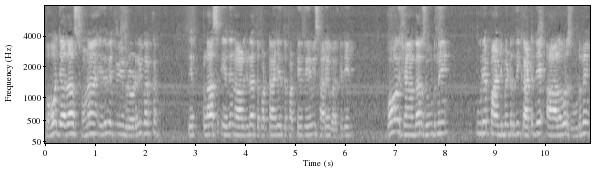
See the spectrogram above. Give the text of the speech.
ਬਹੁਤ ਜ਼ਿਆਦਾ ਸੋਹਣਾ ਇਹਦੇ ਵਿੱਚ ਵੀ ਐਮਬ੍ਰੋਇਡਰੀ ਵਰਕ ਤੇ ਪਲੱਸ ਇਹਦੇ ਨਾਲ ਜਿਹੜਾ ਦੁਪੱਟਾ ਜੇ, ਦੁਪੱਟੇ ਤੇ ਵੀ ਸਾਰੇ ਵਰਕ ਜੇ। ਬਹੁਤ ਸ਼ਾਨਦਾਰ ਸੂਟ ਨੇ। ਪੂਰੇ 5 ਮੀਟਰ ਦੀ ਕੱਟ ਜੇ ਆਲ ਓਵਰ ਸੂਟ ਨੇ।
